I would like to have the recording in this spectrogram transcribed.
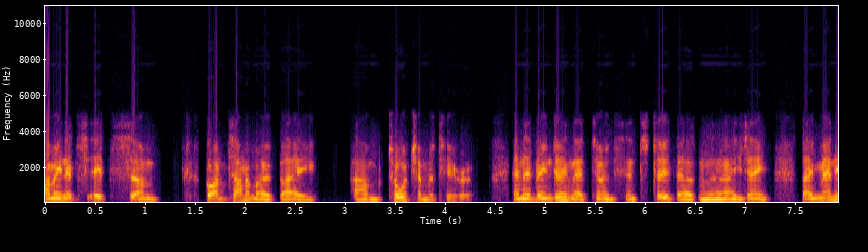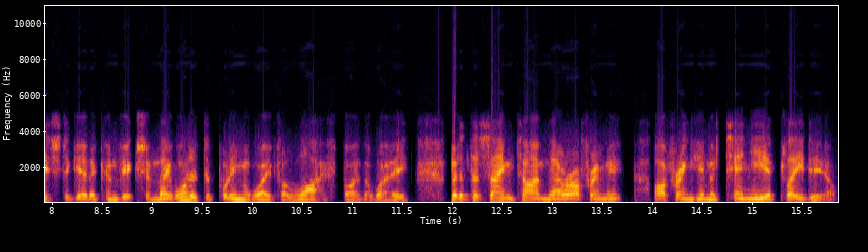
I mean, it's it's um, Guantanamo Bay um, torture material. And they've been doing that to him since 2018. They managed to get a conviction. They wanted to put him away for life, by the way, but at the same time, they were offering, offering him a 10 year plea deal.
